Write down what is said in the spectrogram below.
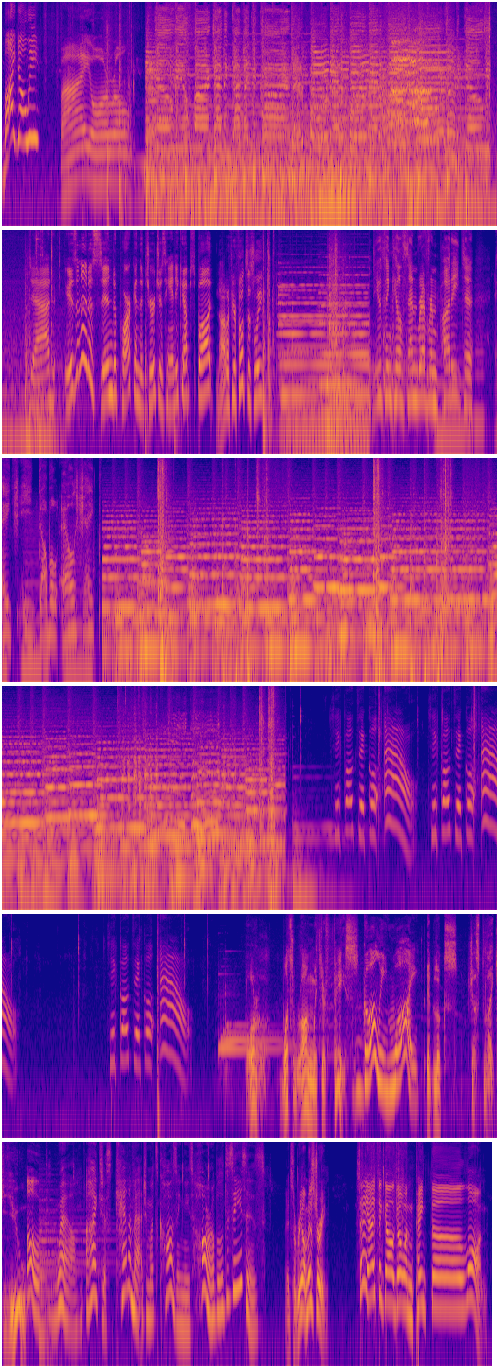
Bye, Doughy. Bye, Orel. Dad, isn't it a sin to park in the church's handicap spot? Not if your foot's asleep. Do you think he'll send Reverend Putty to H-E double L shape? Tickle, tickle, ow! Tickle, tickle, ow! Tickle, tickle, ow! Orel, what's wrong with your face? Golly, why? It looks just like you. Oh, well, I just can't imagine what's causing these horrible diseases. It's a real mystery. Say, I think I'll go and paint the lawn.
